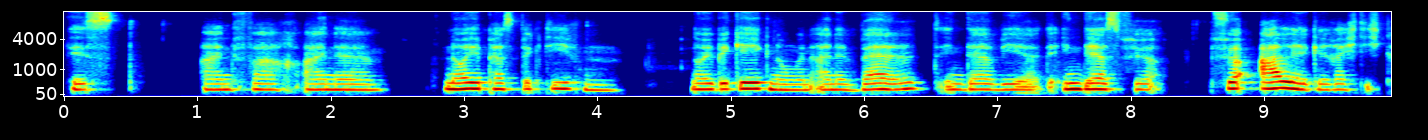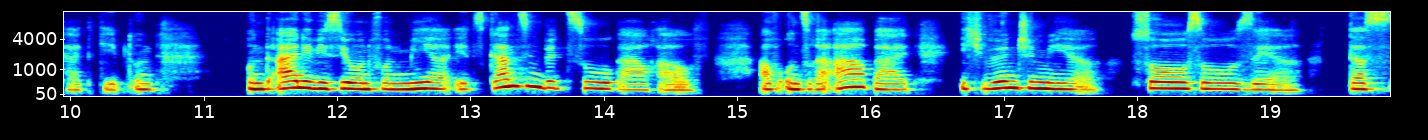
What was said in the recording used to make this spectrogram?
ist einfach eine neue Perspektiven, neue Begegnungen, eine Welt, in der wir, in der es für, für alle Gerechtigkeit gibt. Und, und eine Vision von mir, jetzt ganz in Bezug auch auf, auf unsere Arbeit, ich wünsche mir so, so sehr, dass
